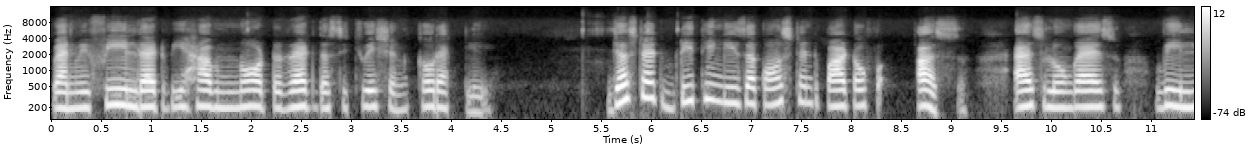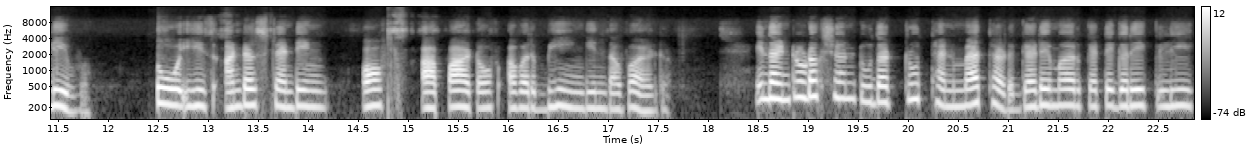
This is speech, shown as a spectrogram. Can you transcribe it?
when we feel that we have not read the situation correctly. Just as breathing is a constant part of us as long as we live, so is understanding of a part of our being in the world. In the introduction to the Truth and Method, Gadamer categorically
